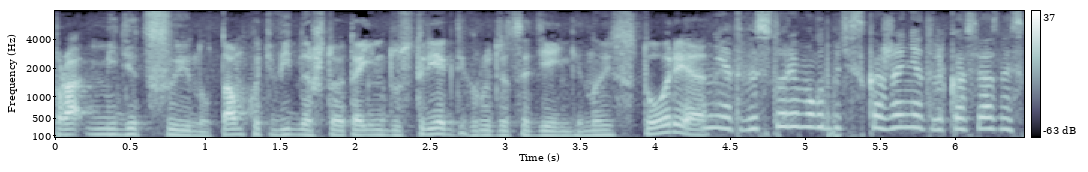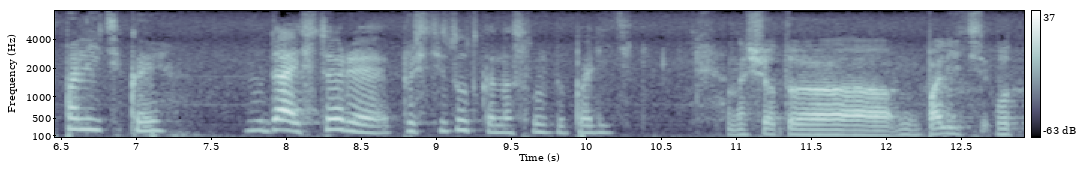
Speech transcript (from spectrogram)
про медицину. Там хоть видно, что это индустрия, где крутятся деньги. Но история нет, в истории могут быть искажения, только связанные с политикой. Ну да, история проститутка на службе политики. Насчет э, полити... вот,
